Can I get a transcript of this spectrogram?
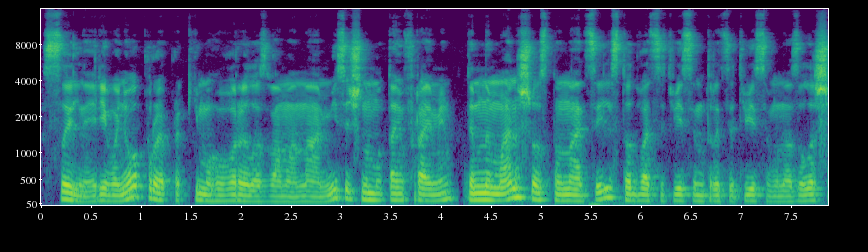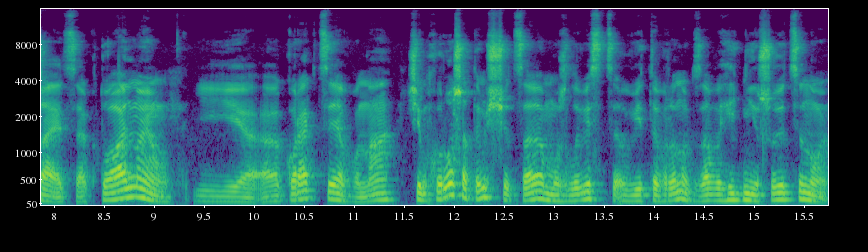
сильний рівень опору, про який ми говорили з вами на місячному таймфреймі. Тим не менше, основна ціль 128.38 вона залишається актуальною, і е, корекція вона чим хороша, тим що це можливість увійти в ринок за вигіднішою ціною.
